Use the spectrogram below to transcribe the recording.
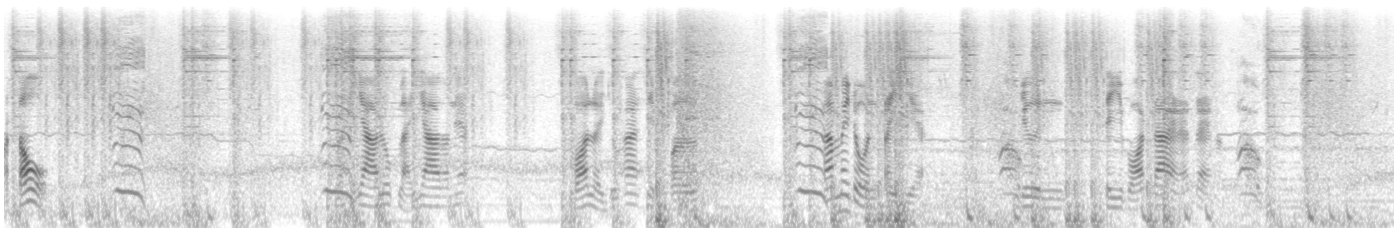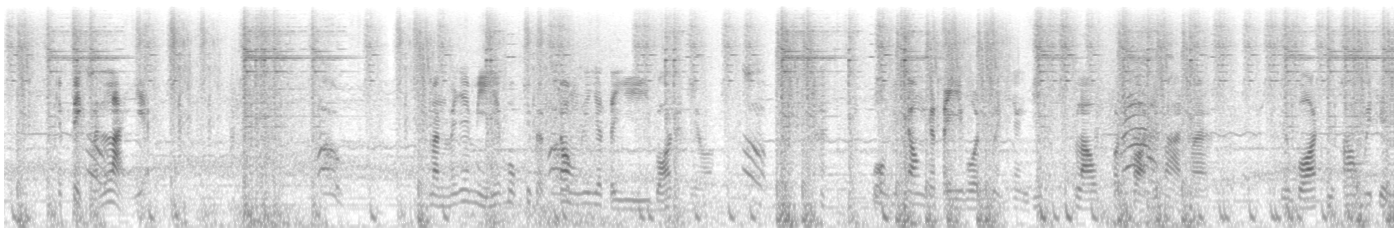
ออโต้ไหลยาวลูกไหลยาวตอนเนี้ยบอสเหลืออยู่ห้าสิบเปอร์ถ้าไม่โดนตีอะยืนตีบอสได้นะแต่เอฟเฟกต์มันไหลอะ มันไม่ใช่มีแค่พวกที่แบบจ้องที่จะตีบอสอย่างเดียว พวกที่จ้องจะตีคนเหมือนอย่างที่เราคนก่อนที่ผ่านมา คือบอสกูเข้าไม่ถึง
